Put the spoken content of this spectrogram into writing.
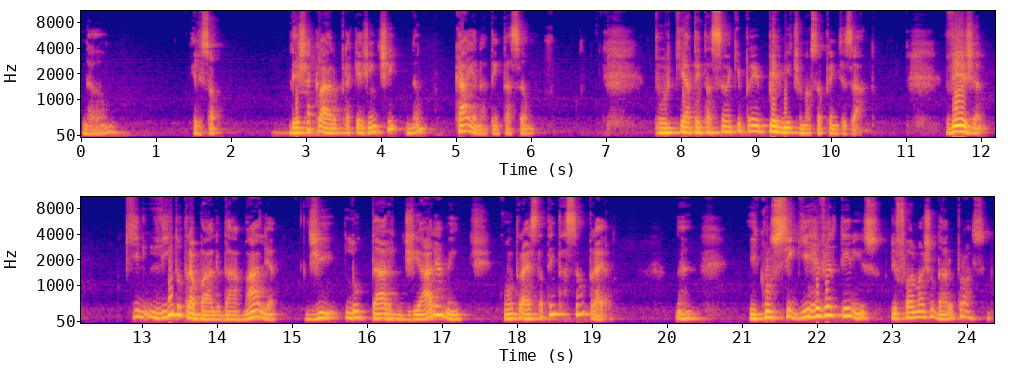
Não. Ele só deixa claro para que a gente não caia na tentação. Porque a tentação é que permite o nosso aprendizado. Veja que lindo trabalho da Amália de lutar diariamente contra esta tentação para ela, né? E conseguir reverter isso de forma a ajudar o próximo.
